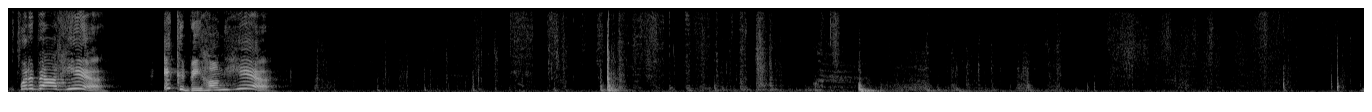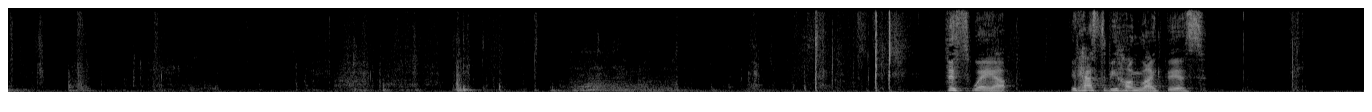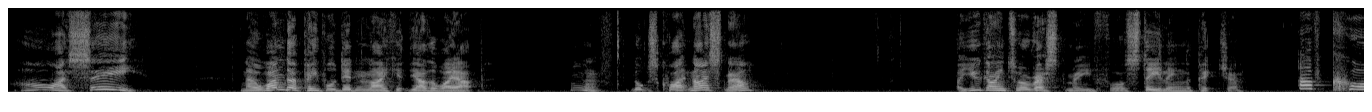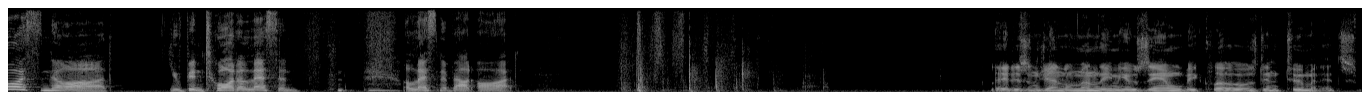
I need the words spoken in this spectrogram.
What about here? It could be hung here. This way up. It has to be hung like this. Oh, I see. No wonder people didn't like it the other way up. Hmm, looks quite nice now. Are you going to arrest me for stealing the picture? Of course not. You've been taught a lesson. a lesson about art. Ladies and gentlemen, the museum will be closed in two minutes.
